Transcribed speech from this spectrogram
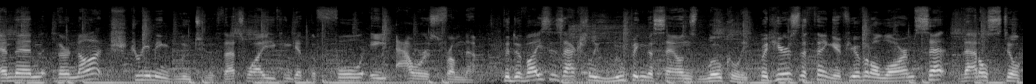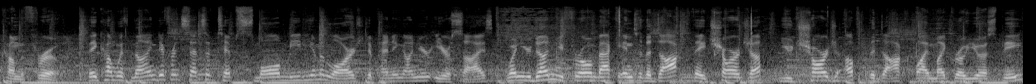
And then they're not streaming Bluetooth. That's why you can get the full eight hours from them. The device is actually looping the sounds locally. But here's the thing, if you have an alarm set, that'll still come through. They come with nine different sets of tips, small, medium, and large, depending on your ear size. When you're done, you throw them back into the dock. They charge up. You charge up the dock by micro USB,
